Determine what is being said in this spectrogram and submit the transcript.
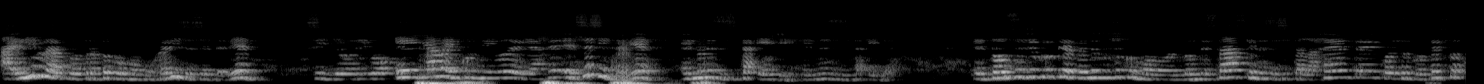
a él la- lo trato como mujer y se siente bien. Si yo digo, ella va a ir conmigo de viaje, él se siente bien. Él no necesita ella, él necesita ella. Entonces yo creo que depende mucho como dónde estás, qué necesita la gente, cuál es el contexto.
